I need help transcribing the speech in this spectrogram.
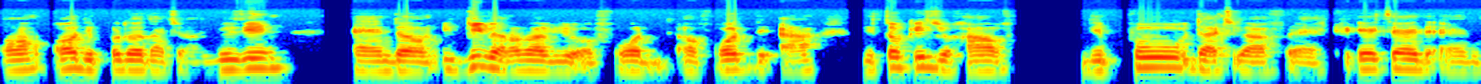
or all the products that you are using and um, it gives you another view of what of what they are the tokens you have the pool that you have uh, created and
